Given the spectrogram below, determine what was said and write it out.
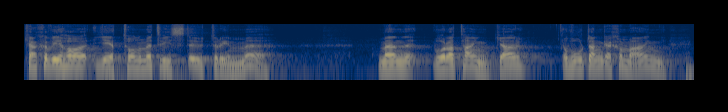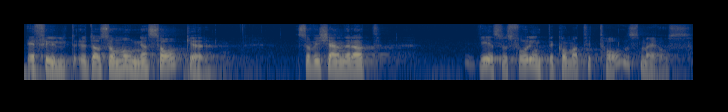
Kanske vi har gett honom ett visst utrymme men våra tankar och vårt engagemang är fyllt av så många saker så vi känner att Jesus får inte komma till tals med oss.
